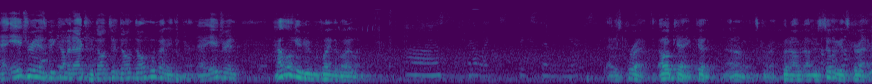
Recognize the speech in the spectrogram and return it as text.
Now, Adrian has become an expert. Don't, do- don't, don't move anything yet. Now, Adrian, how long have you been playing the violin? Uh, been like six, seven years. That is correct. Okay, good. I don't know if it's correct, but I'm, I'm assuming it's correct.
